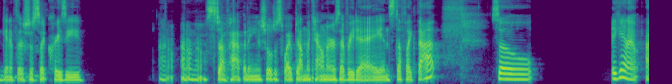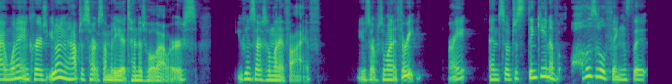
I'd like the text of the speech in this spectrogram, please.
again, if there's just like crazy, I don't, I don't know, stuff happening, she'll just wipe down the counters every day and stuff like that. So again, I, I want to encourage you don't even have to start somebody at 10 to 12 hours. You can start someone at five. You can start someone at three right? And so just thinking of all those little things that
